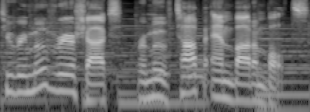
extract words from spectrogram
To remove rear shocks, remove top and bottom bolts.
